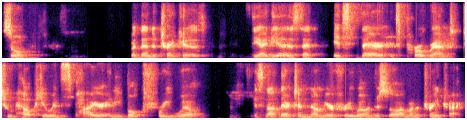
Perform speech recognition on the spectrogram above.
So, but then the trick is, the idea is that it's there, it's programmed to help you inspire and evoke free will. It's not there to numb your free will and just, oh, I'm on a train track.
